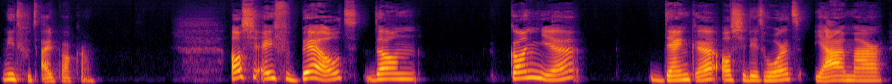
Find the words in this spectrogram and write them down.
niet goed uitpakken. Als je even belt, dan kan je denken, als je dit hoort, ja, maar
